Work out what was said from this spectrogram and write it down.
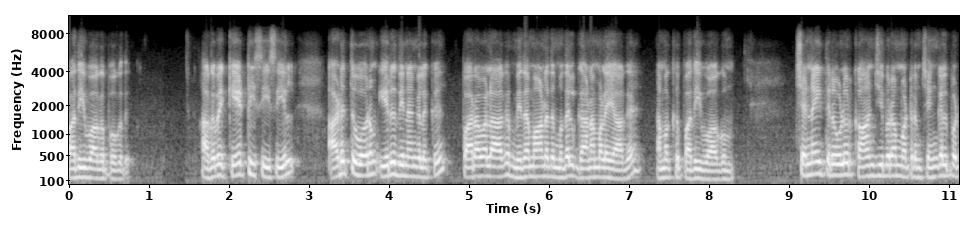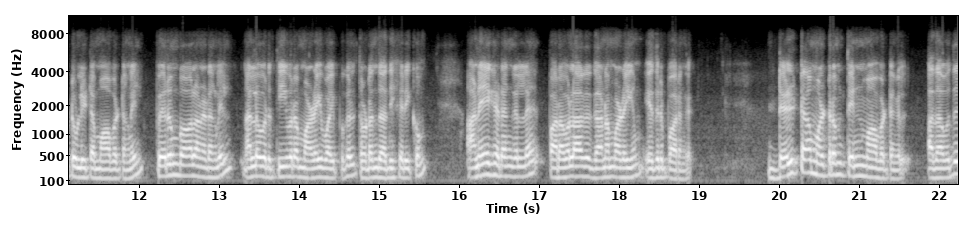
பதிவாக போகுது. ஆகவே கேடிசிசியில் அடுத்து வரும் இரு தினங்களுக்கு பரவலாக மிதமானது முதல் கனமழையாக நமக்கு பதிவாகும். சென்னை திருவள்ளூர் காஞ்சிபுரம் மற்றும் செங்கல்பட்டு உள்ளிட்ட மாவட்டங்களில் பெரும்பாலான இடங்களில் நல்ல ஒரு தீவிர மழை வாய்ப்புகள் தொடர்ந்து அதிகரிக்கும். அநேக இடங்களில் பரவலாக கனமழையும் எதிர்பாருங்க. டெல்டா மற்றும் தென் மாவட்டங்கள் அதாவது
